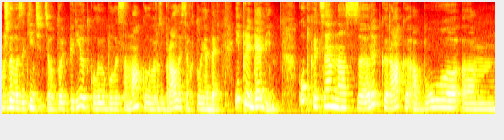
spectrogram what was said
можливо, закінчиться той період, коли ви були сама, коли ви розбиралися, хто я де. І прийде він. Кубки це в нас рибки, раки або ем,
